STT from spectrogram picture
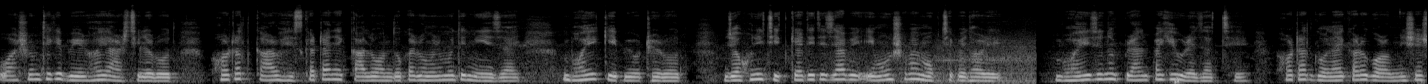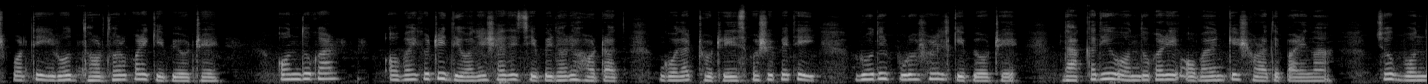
ওয়াশরুম থেকে বের হয়ে আসছিল রোদ। হঠাৎ কারও হেসকা টানে কালো অন্ধকার রুমের মধ্যে নিয়ে যায়। ভয়ে কেঁপে ওঠে রোদ। যখনই চিৎকার দিতে যাবে, এমন সময় মুখ চেপে ধরে। ভয়ে যেন প্রাণ পাখি উড়ে যাচ্ছে। হঠাৎ গলায় কারও গরম নিঃশ্বাস পড়তেই রোদ ধর ধর করে কেঁপে ওঠে। অন্ধকার অবাইকটি দেওয়ালের সাথে চেপে ধরে হঠাৎ। গলার ঠোঁটের স্পর্শ পেতেই রোদের পুরো শরীর কেঁপে ওঠে। ধাক্কা দিয়ে অন্ধকারে অবায়নকে সরাতে পারে না। চোখ বন্ধ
